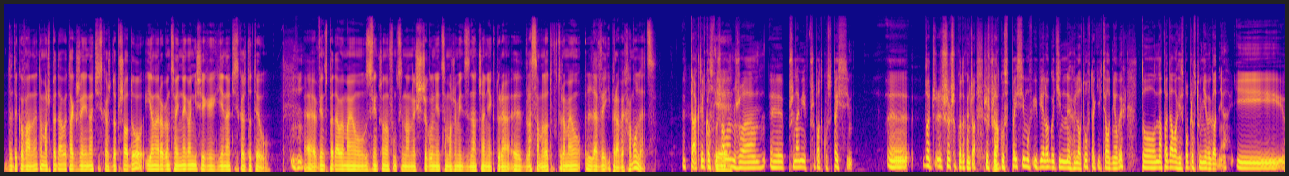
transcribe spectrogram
dedykowane, to masz pedały tak, że je naciskasz do przodu i one robią co innego niż jak je naciskasz do tyłu. Mhm. E, więc pedały mają zwiększoną funkcjonalność, szczególnie co może mieć znaczenie które, e, dla samolotów, które mają lewy i prawy hamulec. Tak, tylko słyszałem, I... że e, przynajmniej w przypadku Space Sim, to szybko dokończę, że w przypadku no. Space Simów i wielogodzinnych lotów, takich całodniowych, to na pedałach jest po prostu niewygodnie i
